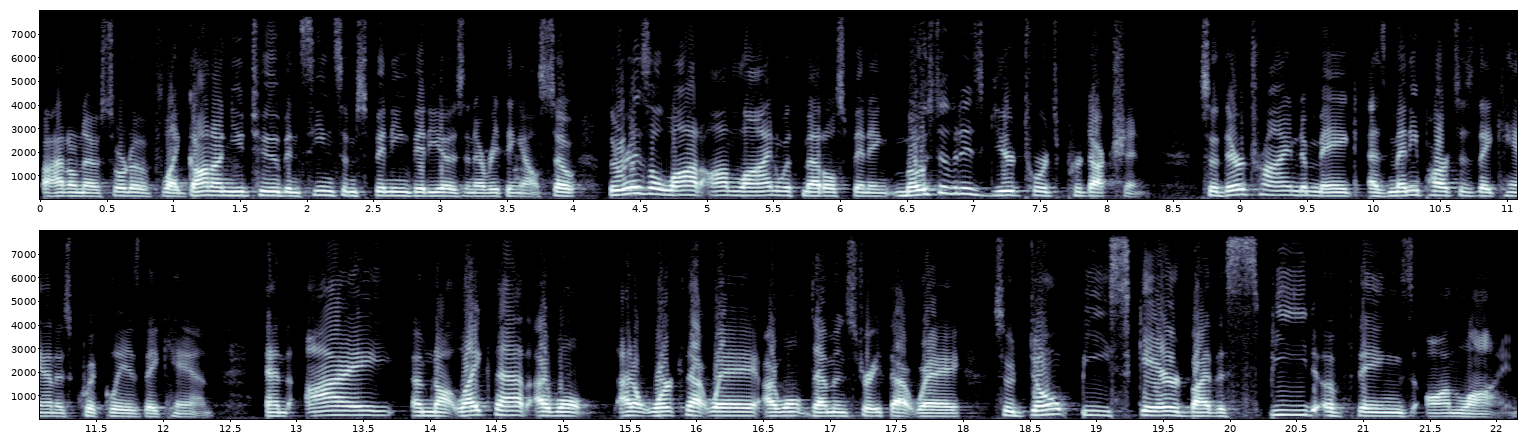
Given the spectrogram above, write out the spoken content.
I don't know, sort of like gone on YouTube and seen some spinning videos and everything else. So there is a lot online with metal spinning. Most of it is geared towards production. So they're trying to make as many parts as they can as quickly as they can. And I am not like that. I won't I don't work that way. I won't demonstrate that way. So don't be scared by the speed of things online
